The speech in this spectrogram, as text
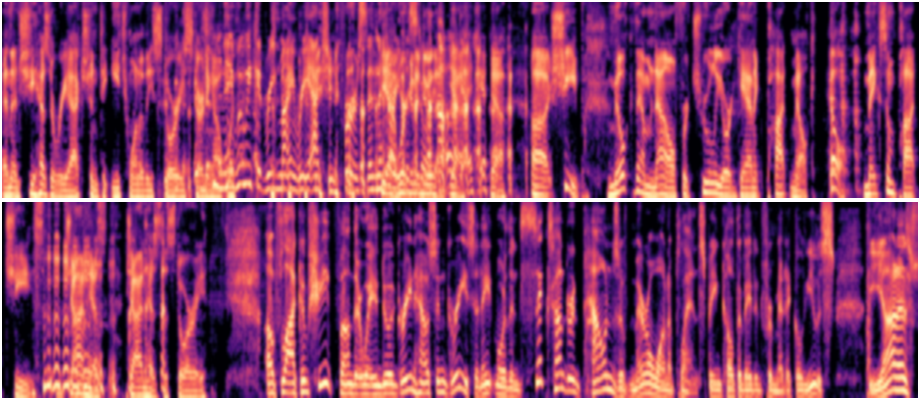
and then she has a reaction to each one of these stories, starting out Maybe with. we could read my reaction first and then Yeah, we're going to do that. Yeah. Okay. Yeah. Uh, sheep, milk them now for truly organic pot milk. Hell, make some pot cheese. John has John has the story. A flock of sheep found their way into a greenhouse in Greece and ate more than 600 pounds of marijuana plants being cultivated for medical use. Yanis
